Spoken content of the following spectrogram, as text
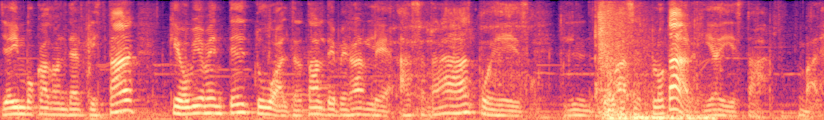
ya he invocado en del cristal, que obviamente tú al tratar de pegarle a Satanás, pues te vas a explotar, y ahí está, vale.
